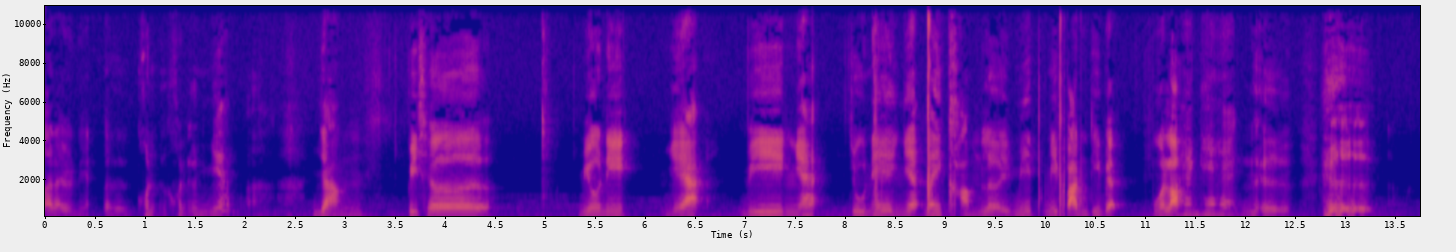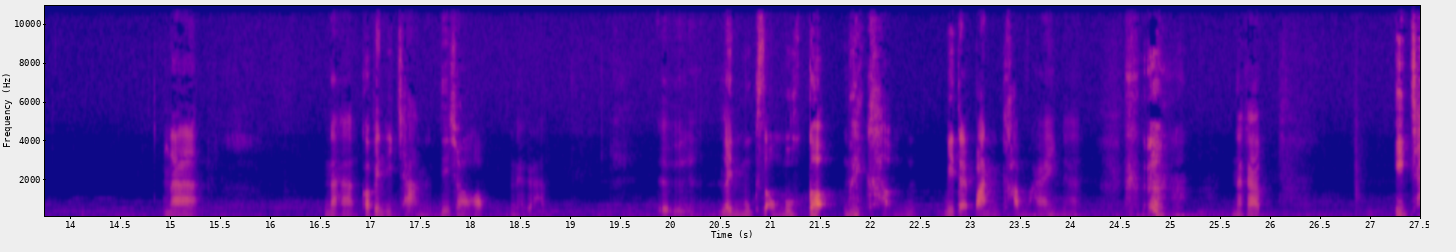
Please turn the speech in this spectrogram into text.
อะไรแบบเนี้ยเออคนคนอื่นเงียบอย่างพี่เชอร์มิวนิกเงี้ยวีเงี้ยจูเน่เงี้ยไม่ขำเลย มีมีปันที่แบบหัวเราะแห้งๆเออนะนะฮะก็เป็นอีกฉากหนึ่งที่ชอบนะครับ เล่นมุกสองมุกก็ไม่ขำมีแต่ปันขำให้นะนะครับ อีกฉ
